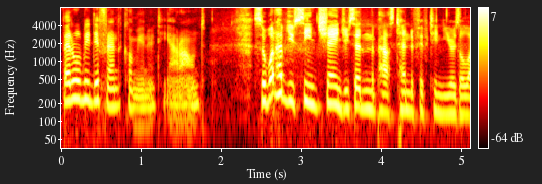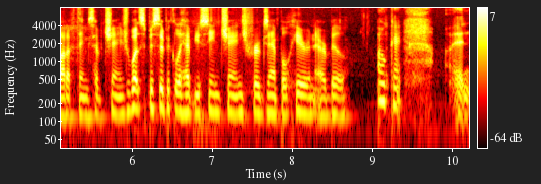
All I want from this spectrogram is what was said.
there will be different community around So, what have you seen change? You said in the past 10 to 15 years, a lot of things have changed. What specifically have you seen change, for example, here in Erbil? Okay. And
